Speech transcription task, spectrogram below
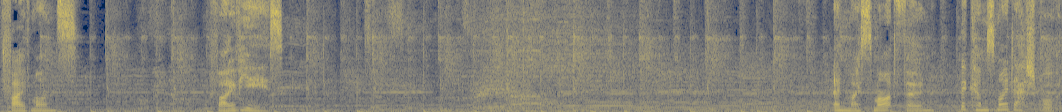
five months, five years. And my smartphone becomes my dashboard.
